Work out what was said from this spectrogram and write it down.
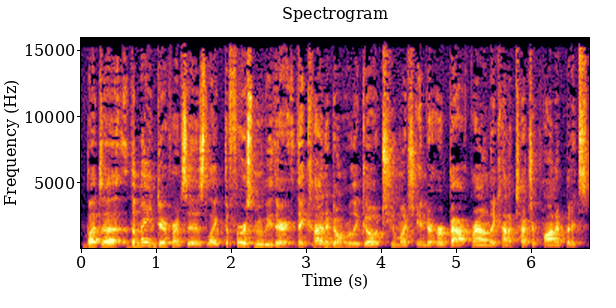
But uh, the main difference is like the first movie, they they kind of don't really go too much into her background. They kind of touch upon it, but it's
